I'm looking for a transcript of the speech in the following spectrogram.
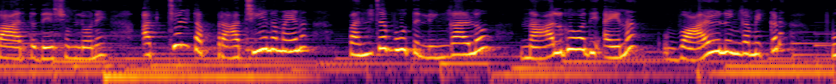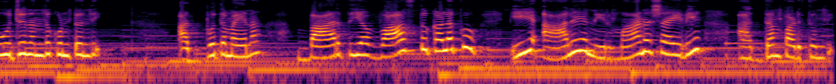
భారతదేశంలోనే అత్యంత ప్రాచీనమైన పంచభూత లింగాల్లో నాలుగవది అయిన వాయులింగం ఇక్కడ పూజలందుకుంటుంది అద్భుతమైన భారతీయ వాస్తుకళకు ఈ ఆలయ నిర్మాణ శైలి అద్దం పడుతుంది.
